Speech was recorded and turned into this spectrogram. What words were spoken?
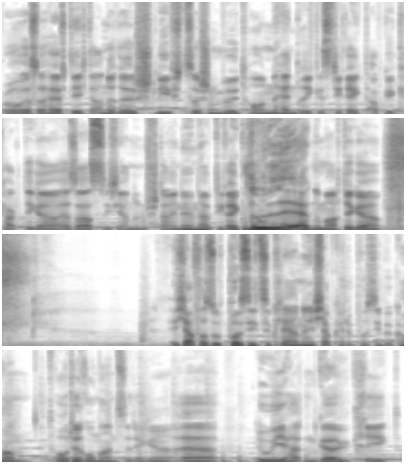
Bro, ist ja heftig. Der andere schlief zwischen Mülltonnen. Hendrik ist direkt abgekackt, Digga. Er saß sich an einem Stein hin, hat direkt gemacht, Digga. Ich habe versucht, Pussy zu klären und ich habe keine Pussy bekommen. Tote Romanze, Digga. Äh, Louis hat ein Girl gekriegt.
